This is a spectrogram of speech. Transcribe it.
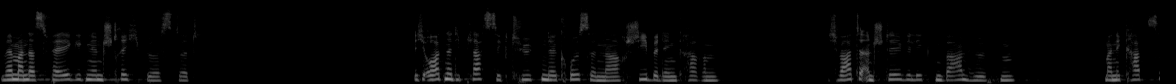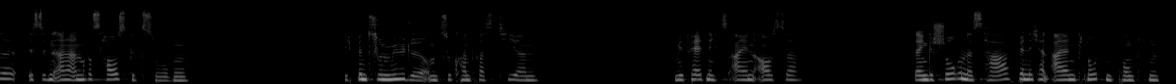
wenn man das Fell gegen den Strich bürstet. Ich ordne die Plastiktüten der Größe nach, schiebe den Karren. Ich warte an stillgelegten Bahnhöfen. Meine Katze ist in ein anderes Haus gezogen. Ich bin zu müde, um zu kontrastieren. Mir fällt nichts ein, außer dein geschorenes Haar finde ich an allen Knotenpunkten,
